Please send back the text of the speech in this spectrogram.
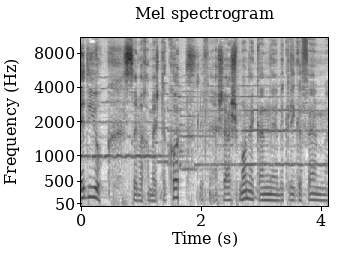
בדיוק 25 דקות לפני השעה 8 כאן אה, בקליק FM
